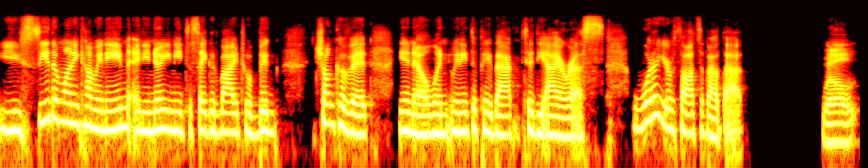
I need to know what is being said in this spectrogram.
you see the money coming in and you know you need to say goodbye to a big chunk of it, you know, when we need to pay back to the IRS. What are your thoughts about that? Well,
